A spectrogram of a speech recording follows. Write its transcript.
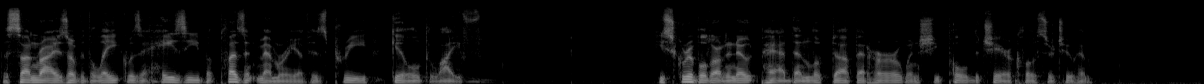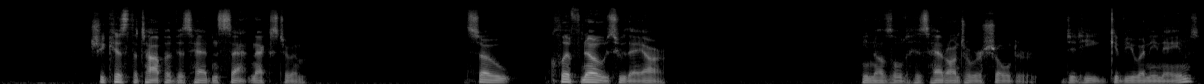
The sunrise over the lake was a hazy but pleasant memory of his pre guild life. He scribbled on a notepad, then looked up at her when she pulled the chair closer to him. She kissed the top of his head and sat next to him. So Cliff knows who they are. He nuzzled his head onto her shoulder. Did he give you any names?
